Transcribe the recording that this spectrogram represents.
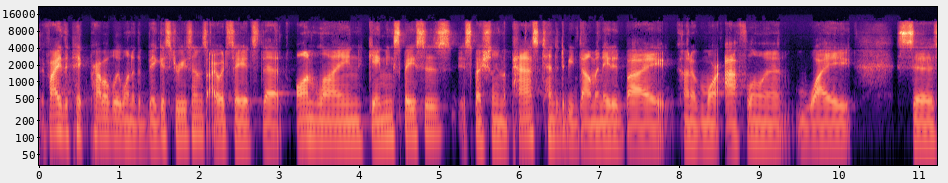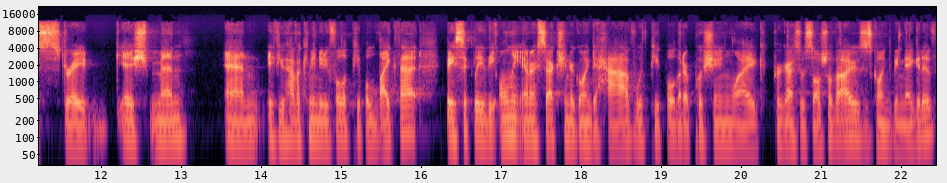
If I had to pick probably one of the biggest reasons, I would say it's that online gaming spaces, especially in the past, tended to be dominated by kind of more affluent, white, cis, straight ish men and if you have a community full of people like that, basically the only intersection you're going to have with people that are pushing like progressive social values is going to be negative.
